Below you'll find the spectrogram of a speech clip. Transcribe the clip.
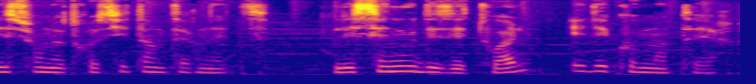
et sur notre site internet. Laissez-nous des étoiles et des commentaires.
